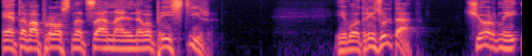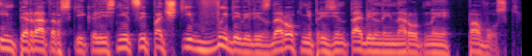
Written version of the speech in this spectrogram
Это вопрос национального престижа. И вот результат. Черные императорские колесницы почти выдавили с дорог непрезентабельные народные повозки.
